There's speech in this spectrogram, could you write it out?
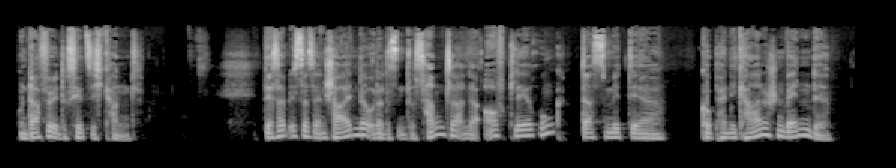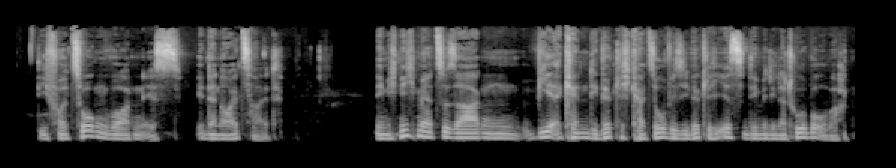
Und dafür interessiert sich Kant. Deshalb ist das Entscheidende oder das Interessante an der Aufklärung, dass mit der kopernikanischen Wende, die vollzogen worden ist in der Neuzeit, nämlich nicht mehr zu sagen, wir erkennen die Wirklichkeit so, wie sie wirklich ist, indem wir die Natur beobachten,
